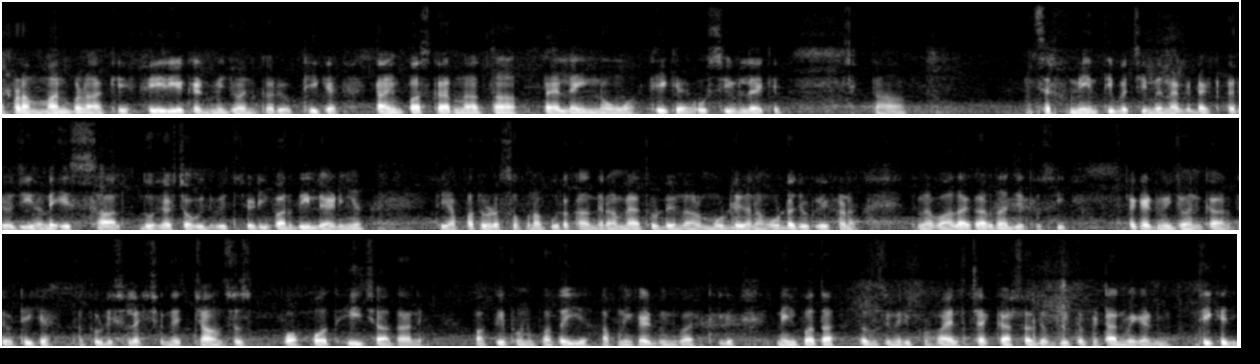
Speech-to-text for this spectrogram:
ਆਪਣਾ ਮਨ ਬਣਾ ਕੇ ਫੇਰ ਹੀ ਅਕੈਡਮੀ ਜੁਆਇਨ ਕਰਿਓ, ਠੀਕ ਹੈ? ਟਾਈਮ ਪਾਸ ਕਰਨਾ ਤਾਂ ਪਹਿਲਾਂ ਹੀ ਨੋ ਆ, ਠੀਕ ਹੈ? ਉਸ ਚੀਜ਼ ਨੂੰ ਲੈ ਕੇ। ਤਾਂ ਸਿਰਫ ਮਿਹਨਤੀ ਬੱਚੇ ਮੇਰੇ ਨਾਲ ਕੰਟੈਕਟ ਕਰਿਓ, ਜਿਨ੍ਹਾਂ ਨੇ ਇਸ ਸਾਲ 2024 ਦੇ ਵਿੱਚ ਜਿਹੜੀ ਵਰਦੀ ਲੈਣੀ ਆ ਤੇ ਆਪਾਂ ਤੁਹਾਡਾ ਸੁਪਨਾ ਪੂਰਾ ਕਰਨ ਦੇਣਾ ਮੈਂ ਤੁਹਾਡੇ ਨਾਲ ਮੋਢੇ ਦੇ ਨਾਲ ਮੋਢਾ ਜੁੜ ਕੇ ਖੜਾ ਤੇ ਮੈਂ ਵਾਅਦਾ ਕਰਦਾ ਜੇ ਤੁਸੀਂ ਅਕੈਡਮੀ ਜੁਆਇਨ ਕਰਦੇ ਹੋ ਠੀਕ ਹੈ? ਤਾਂ ਤੁਹਾਡੀ ਸਿਲੈਕਸ਼ਨ ਦੇ ਚਾਂਸਸ ਬਹੁਤ ਹੀ ਜ਼ਿਆਦਾ ਨੇ। ਬਾਕੀ ਤੁਹਾਨੂੰ ਪਤਾ ਹੀ ਹੈ ਆਪਣੀ ਅਕੈਡਮੀ ਦੇ ਬਾਰੇ, ਠੀਕ ਹੈ? ਨਹੀਂ ਪਤਾ ਤਾਂ ਤੁਸੀਂ ਮੇਰੀ ਪ੍ਰੋਫਾਈਲ ਚੈੱਕ ਕਰ ਸਕਦੇ ਹੋ, ਪ੍ਰੀਤਮ ਫਿਟਾਰਮੀ ਅਕੈਡਮੀ ਠੀਕ ਹੈ ਜੀ?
